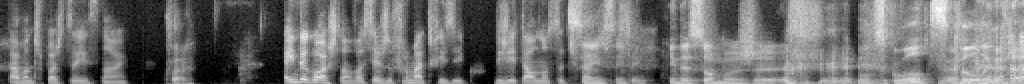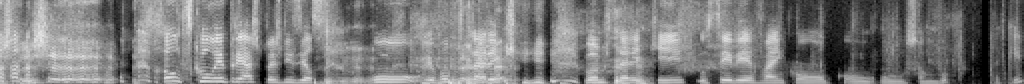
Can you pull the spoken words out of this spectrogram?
Estavam dispostos a isso, não é? Claro. Ainda gostam vocês do formato físico? Digital não satisfaz. Sim, sim, sim. Ainda somos uh, old school, old school entre aspas. old school entre aspas, diz ele. O, eu vou mostrar aqui, vou mostrar aqui, o CD vem com, com o songbook, está aqui.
